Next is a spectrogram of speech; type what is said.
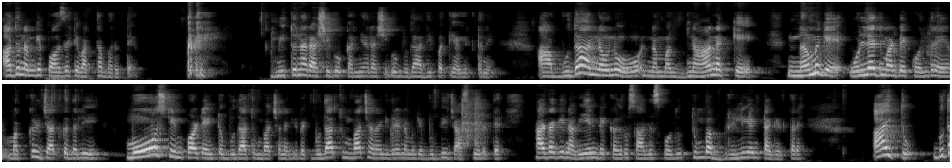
ಅದು ನಮಗೆ ಪಾಸಿಟಿವ್ ಆಗ್ತಾ ಬರುತ್ತೆ. ಮಿಥುನ ರಾಶಿಗೂ ಕನ್ಯಾ ರಾಶಿಗೂ ಬುಧ ಅಧಿಪತಿಯಾಗಿರ್ತಾನೆ. ಆ ಬುಧ ಅನ್ನೋನು ನಮ್ಮ ಜ್ಞಾನಕ್ಕೆ ನಮಗೆ ಒಳ್ಳೇದು ಮಾಡಬೇಕು ಅಂದರೆ ಮಕ್ಕಳ ಜಾತಕದಲ್ಲಿ ಮೋಸ್ಟ್ ಇಂಪಾರ್ಟೆಂಟು ಬುಧ ತುಂಬ ಚೆನ್ನಾಗಿರ್ಬೇಕು. ಬುಧ ತುಂಬ ಚೆನ್ನಾಗಿದ್ರೆ ನಮಗೆ ಬುದ್ಧಿ ಜಾಸ್ತಿ ಇರುತ್ತೆ. ಹಾಗಾಗಿ ನಾವು ಏನು ಬೇಕಾದರೂ ಸಾಧಿಸ್ಬೋದು. ತುಂಬ ಬ್ರಿಲಿಯಂಟ್ ಆಗಿರ್ತಾರೆ. ಆಯಿತು, ಬುಧ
